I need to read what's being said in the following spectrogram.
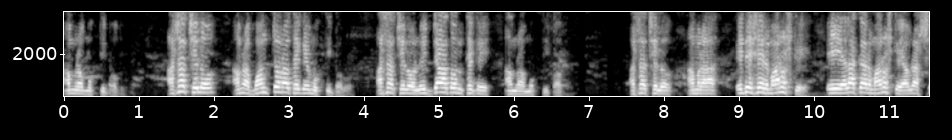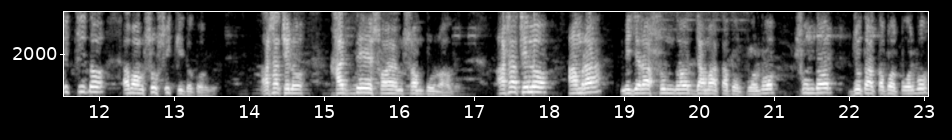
আমরা মুক্তি পাব। আশা ছিল আমরা বঞ্চনা থেকে মুক্তি পাব। আশা ছিল নির্যাতন থেকে আমরা মুক্তি পাব। আশা ছিল আমরা এদেশের মানুষকে এই এলাকার মানুষকে আমরা শিক্ষিত এবং সুশিক্ষিত করব। আশা ছিল খাদ্যে স্বয়ং সম্পূর্ণ হবে। আশা ছিল আমরা নিজেরা সুন্দর জামা কাপড় পরব, সুন্দর জুতা কাপড় পরব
